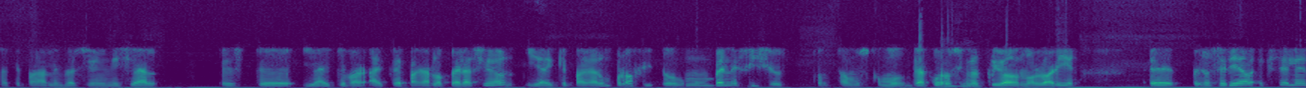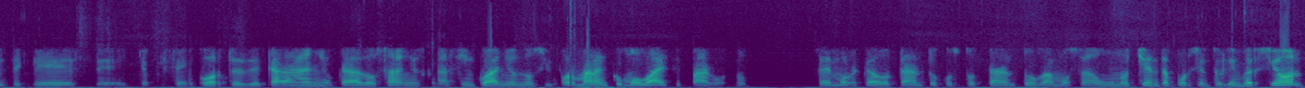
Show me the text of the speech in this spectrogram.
hay que pagar la inversión inicial este y hay que hay que pagar la operación y hay que pagar un profit un beneficio estamos como de acuerdo si no el privado no lo haría. Eh, pero sería excelente que este que se en cortes de cada año cada dos años cada cinco años nos informaran cómo va ese pago no o sea, hemos recaudado tanto costó tanto vamos a un 80% de la inversión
